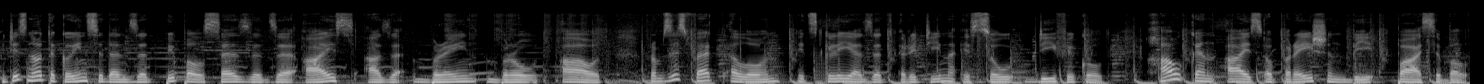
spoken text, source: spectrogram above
It is not a coincidence that people say that the eyes are the brain brought out. From this fact alone, it's clear that retina is so difficult. How can eyes operation be possible?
